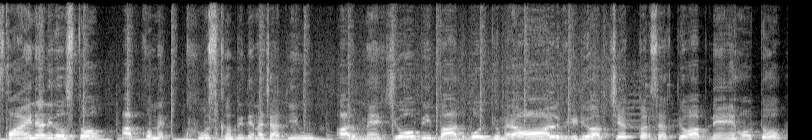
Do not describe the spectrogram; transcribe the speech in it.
फाइनली दोस्तों, आपको मैं खुश खबरी देना चाहती हूँ, और मैं जो भी बात बोलती हूँ, मेरा ऑल वीडियो आप चेक कर सकते हो, आप नए हो तो।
